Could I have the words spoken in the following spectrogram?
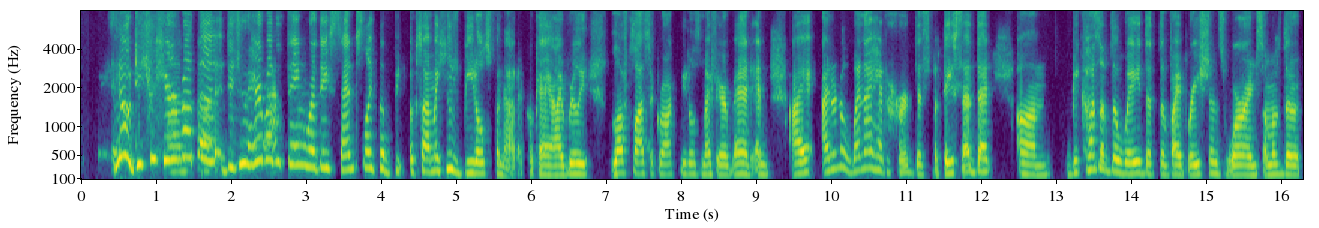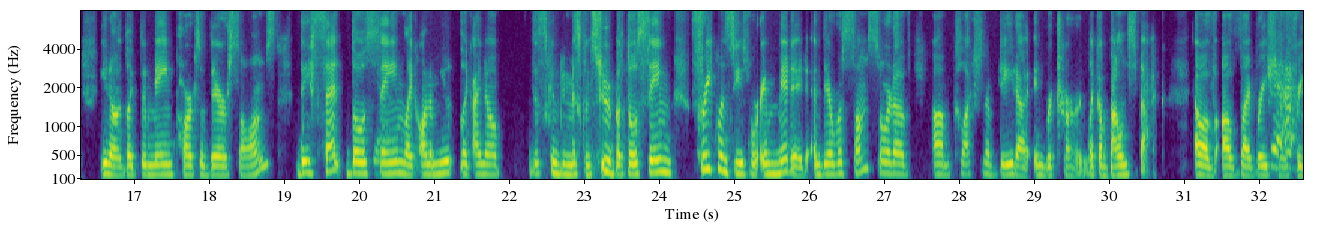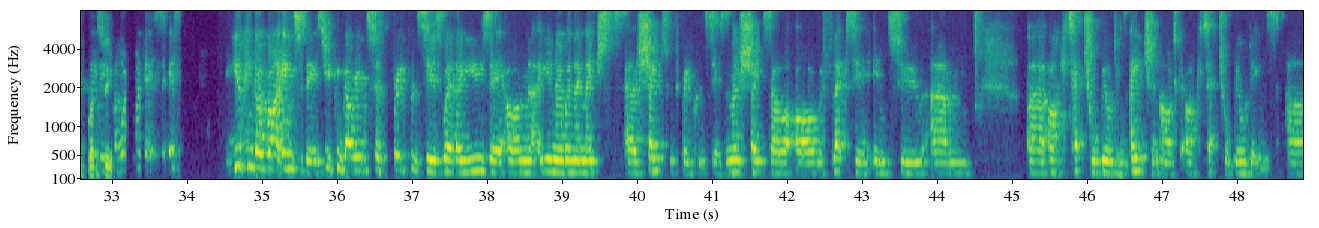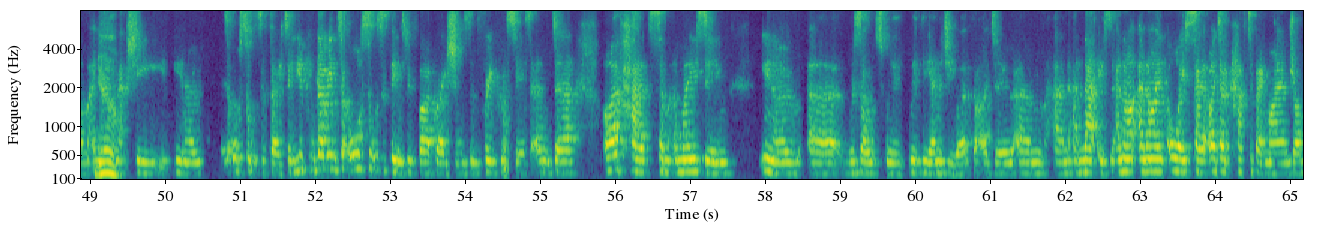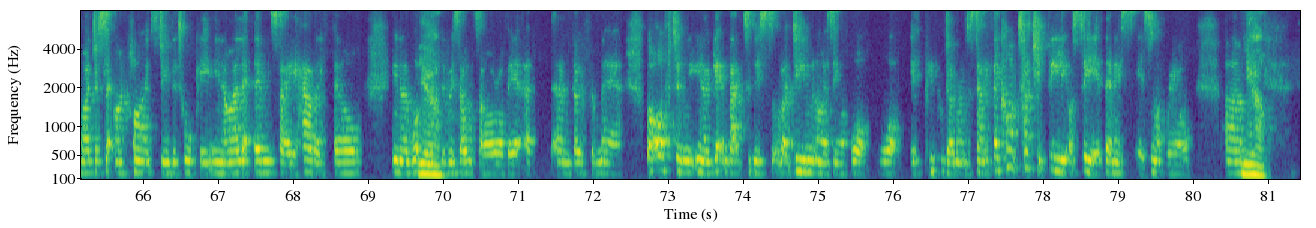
No, did you hear um, about the? Did you hear about the thing where they sent like the? So I'm a huge Beatles fanatic. Okay, I really love classic rock. Beatles, my favorite band, and I I don't know when I had heard this, but they said that um because of the way that the vibrations were and some of the you know like the main parts of their songs they sent those yeah. same like on a mute like i know this can be misconstrued, but those same frequencies were emitted, and there was some sort of um, collection of data in return, like a bounce back of of vibration yeah, and frequency. It's, it's, you can go right into this. You can go into frequencies where they use it on, you know, when they make uh, shapes with frequencies, and those shapes are are reflected into. Um, uh, architectural buildings, ancient architectural buildings, um, and yeah. you can actually, you know, all sorts of data. You can go into all sorts of things with vibrations and frequencies. And uh, I've had some amazing, you know, uh, results with with the energy work that I do. Um, and and that is, and I and I always say I don't have to bang my own drum. I just let my clients do the talking. You know, I let them say how they felt. You know what yeah. the results are of it and go from there. But often, you know, getting back to this sort of like demonizing of what what if people don't understand if they can't touch it, feel it, or see it, then it's it's not real. Um, yeah.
